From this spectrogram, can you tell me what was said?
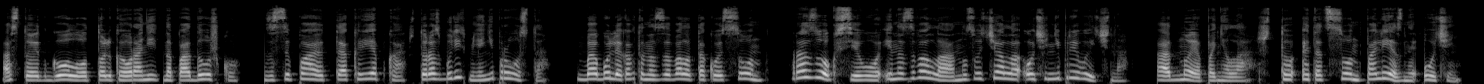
А стоит голову только уронить на подушку, засыпают так крепко, что разбудить меня непросто. Бабуля как-то называла такой сон разок всего и назвала, но звучало очень непривычно. Одно я поняла, что этот сон полезный очень.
